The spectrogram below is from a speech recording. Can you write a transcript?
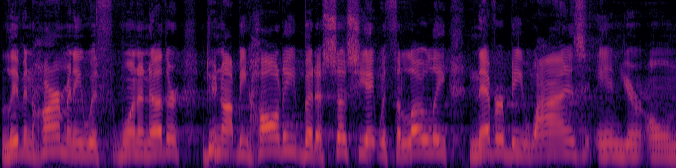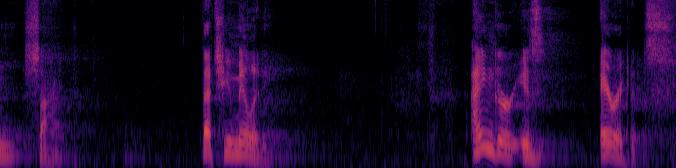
live in harmony with one another. Do not be haughty, but associate with the lowly. Never be wise in your own sight. That's humility. Anger is arrogance.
